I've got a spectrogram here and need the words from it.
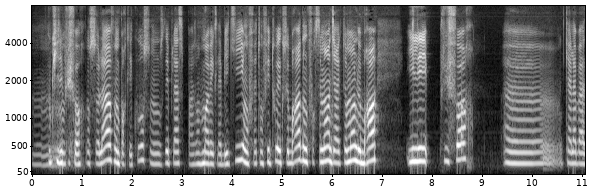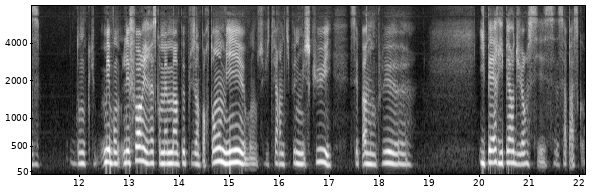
Donc, il est plus fort. On se lave, on porte les courses, on se déplace. Par exemple, moi, avec la béquille, fait, on fait tout avec ce bras. Donc, forcément, directement, le bras, il est plus fort qu'à la base. Donc, mais bon, l'effort, il reste quand même un peu plus important, mais euh, bon, il suffit de faire un petit peu de muscu et c'est pas non plus euh, hyper, hyper dur. C'est, ça, passe, quoi.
